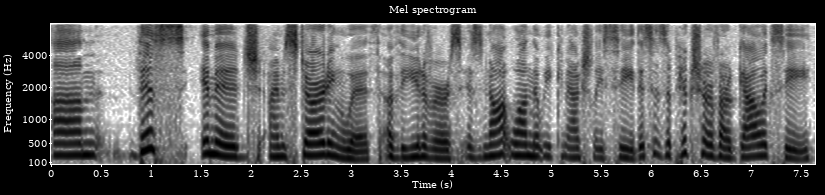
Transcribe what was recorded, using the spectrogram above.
Um, this image I'm starting with of the universe is not one that we can actually see. This is a picture of our galaxy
